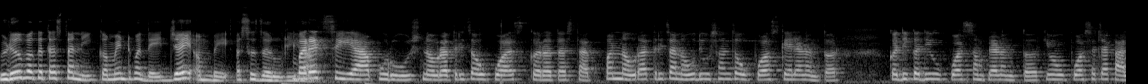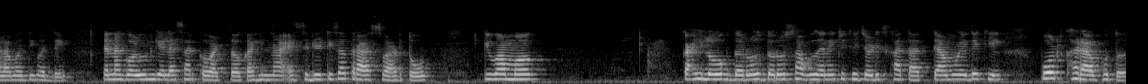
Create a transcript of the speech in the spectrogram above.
व्हिडिओ बघत असताना कमेंटमध्ये जय अंबे असं जरूर बरेच स्त्रिया पुरुष नवरात्रीचा उपवास करत असतात. पण नवरात्रीचा नऊ दिवसांचा उपवास केल्यानंतर कधी कधी उपवास संपल्यानंतर किंवा उपवासाच्या कालावधीमध्ये त्यांना गळून गेल्यासारखं वाटतं. काहींना ॲसिडिटीचा त्रास वाढतो किंवा मग काही लोक दररोज दररोज साबुदाण्याची खिचडीच खातात. त्यामुळे देखील पोट खराब होतं.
